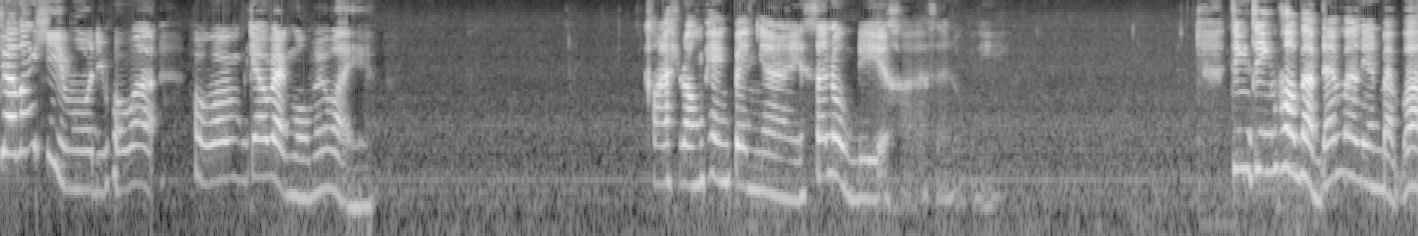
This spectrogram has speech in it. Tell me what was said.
แก้วต้องขี่โมดิเพราะว่า เพราะว่าแก้วแบกโมไม่ไหวคลาสร้องเพลงเป็นไง สนุกดีค่ะ สนุกดี จริง ๆ พอแบบได้มาเรียนแบบว่า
